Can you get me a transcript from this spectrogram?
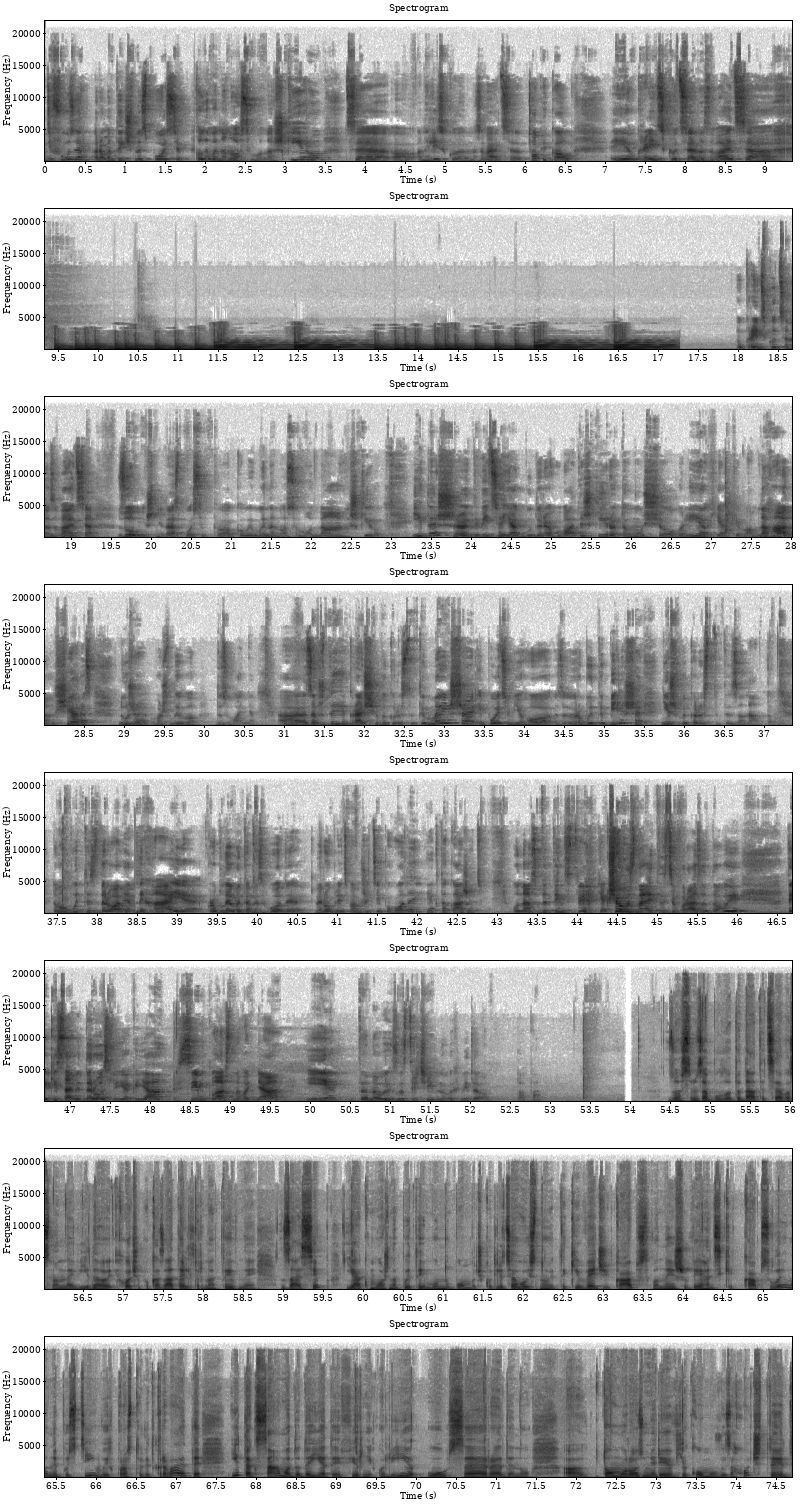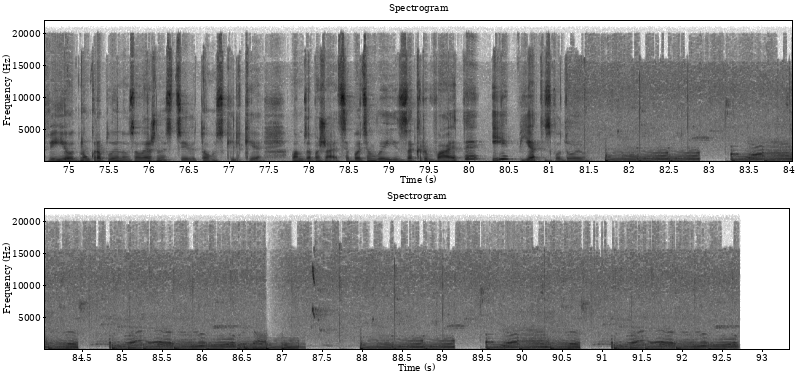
Діфузер ароматичний спосіб, коли ми наносимо на шкіру, це англійською називається topical, і українською це називається. Українською це називається зовнішній да, спосіб, е, коли ми наносимо на шкіру. І теж е, дивіться, як буде реагувати шкіра, тому що в оліях, як я вам нагадую ще раз, дуже важливо дозування. Е, Завжди краще використати менше і потім його робити більше, ніж використати занадто. Тому будьте здорові, нехай проблеми та незгоди не роблять вам в житті погоди, як то кажуть. У нас в дитинстві, якщо ви знаєте цю фразу, то ви такі самі дорослі, як і я. Всім класного дня і до нових зустрічей в нових відео. Па-па! Зовсім забула додати це в основне відео і хочу показати альтернативний засіб, як можна пити імунну бомбочку. Для цього існують такі veggie cups, вони ж веганські капсули, вони пусті, ви їх просто відкриваєте і так само додаєте ефірні олії у середину. Тому розмірі, в якому ви захочете, дві, одну краплину, в залежності від того, скільки вам забажається. Потім ви її закриваєте і п'єте з водою.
